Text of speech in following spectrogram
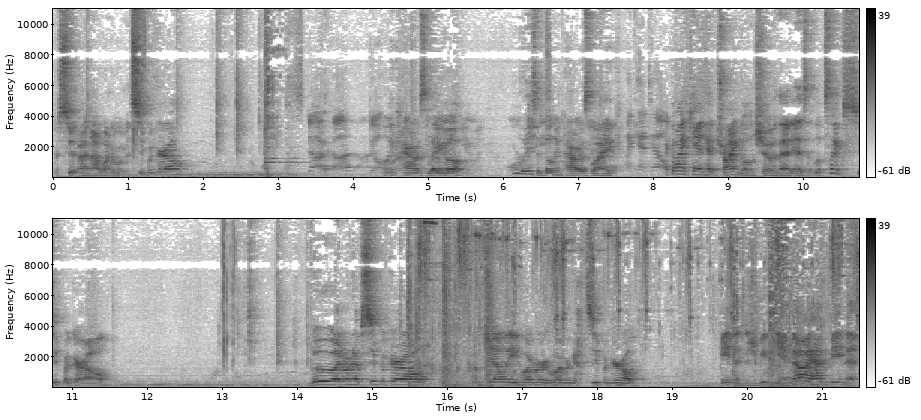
Or Su- uh, not Wonder Woman, Supergirl? Building powers Lego. Who is it? Building powers like. How come I can't hit triangle and show who that is? It looks like Supergirl. Boo! I don't have Supergirl. I'm jelly. Whoever whoever got Supergirl. Ethan, did you beat the game? No, I haven't beaten it.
